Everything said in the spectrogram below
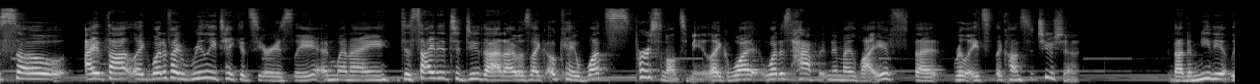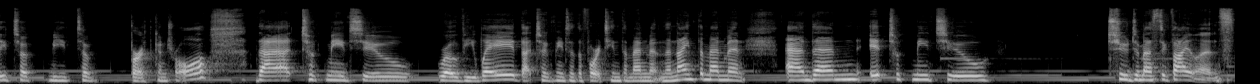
So I thought, like, what if I really take it seriously? And when I decided to do that, I was like, okay, what's personal to me? Like, what what has happened in my life that relates to the Constitution? That immediately took me to birth control. That took me to Roe v. Wade. That took me to the 14th Amendment and the Ninth Amendment. And then it took me to, to domestic violence.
